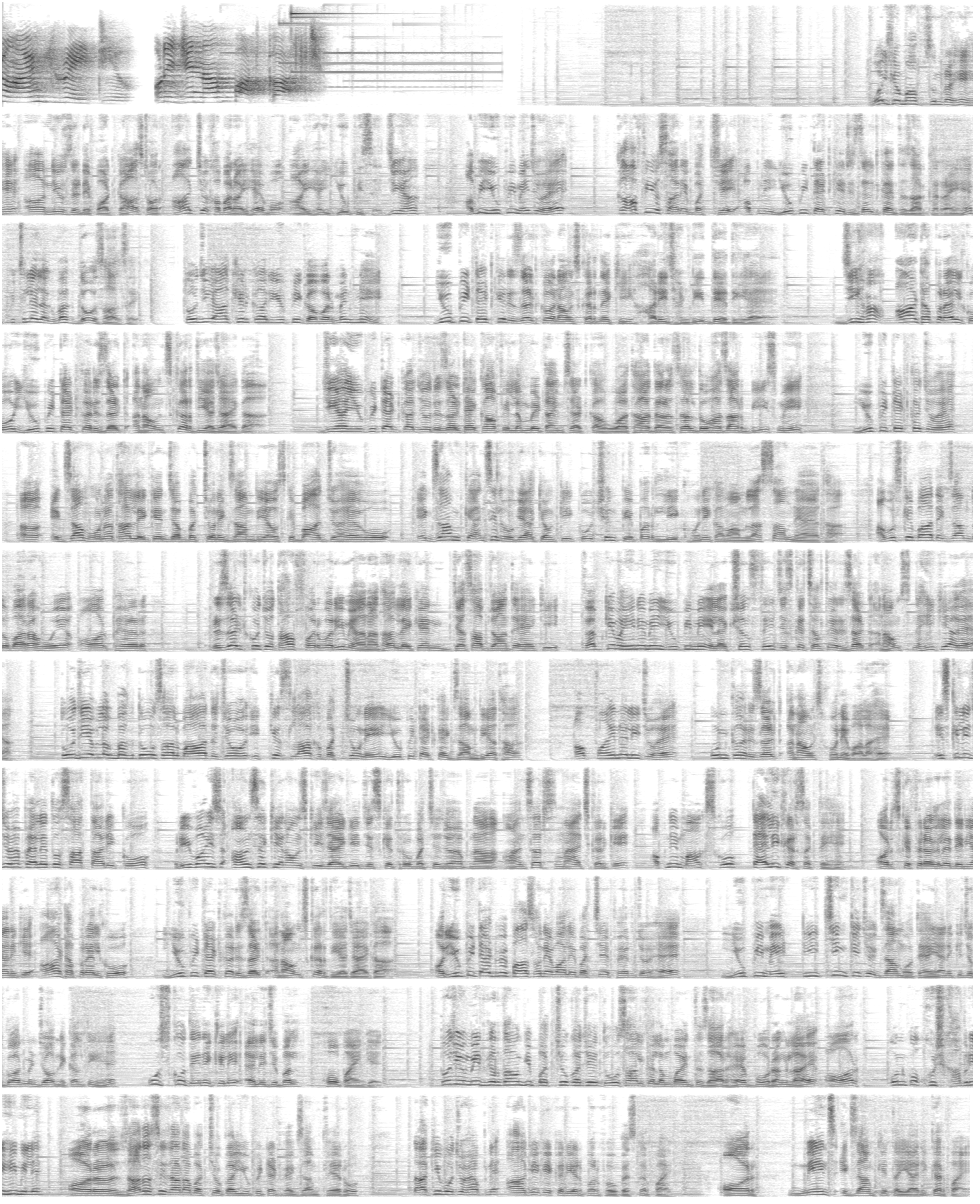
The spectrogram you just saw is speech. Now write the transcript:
Giant Radio, original podcast. Welcome आप सुन रहे हैं आ न्यूज़ डे पॉडकास्ट और आज जो खबर आई है, वो आई है यूपी से। जी हाँ अभी यूपी में जो है, काफ़ी सारे बच्चे अपने यूपी टेट के रिज़ल्ट का इंतज़ार कर रहे हैं पिछले लगभग दो साल से। तो जी, आखिरकार यूपी गवर्नमेंट ने यूपी टेट के रिज़ल्ट को अनाउंस करने की हरी झंडी दे दी है। जी हाँ 8 अप्रैल को यूपी टेट का रिज़ल्ट अनाउंस कर दिया जाएगा। जी हाँ यूपी टेट का जो रिज़ल्ट है, काफ़ी लंबे टाइम से अटका हुआ था। दरअसल 2020 में यूपी टेट का जो है एग्ज़ाम होना था, लेकिन जब बच्चों ने एग्ज़ाम दिया, उसके बाद जो है, वो एग्ज़ाम कैंसिल हो गया, क्योंकि क्वेश्चन पेपर लीक होने का मामला सामने आया था। अब उसके बाद एग्ज़ाम दोबारा हुए और फिर रिज़ल्ट को जो था फरवरी में आना था, लेकिन जैसा आप जानते हैं कि फेब के महीने में यूपी में इलेक्शंस थे, जिसके चलते रिज़ल्ट अनाउंस नहीं किया गया। तो जी, अब लगभग दो साल बाद जो 21 लाख बच्चों ने यूपी टेट का एग्ज़ाम दिया था, अब फाइनली जो है, उनका रिज़ल्ट अनाउंस होने वाला है। इसके लिए जो है, पहले तो सात तारीख को रिवाइज आंसर की अनाउंस की जाएगी, जिसके थ्रू बच्चे जो है, अपना आंसर मैच करके अपने मार्क्स को टैली कर सकते हैं। और उसके फिर अगले दिन, यानी कि 8 अप्रैल को यूपी टेट का रिज़ल्ट अनाउंस कर दिया जाएगा। और यूपी टेट में पास होने वाले बच्चे फिर जो है, यूपी में टीचिंग के जो एग्ज़ाम होते हैं, यानी कि जो गवर्नमेंट जॉब निकलती हैं, उसको देने के लिए एलिजिबल हो पाएँगे। तो जी, उम्मीद करता हूँ कि बच्चों का जो दो साल का लंबा इंतज़ार है, वो रंग लाए और उनको खुशखबरी ही मिले और ज़्यादा से ज़्यादा बच्चों का यूपी टेट का एग्ज़ाम क्लियर हो, ताकि वो जो है अपने आगे के करियर पर फोकस कर पाए और मेंस एग्ज़ाम की तैयारी कर पाए।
